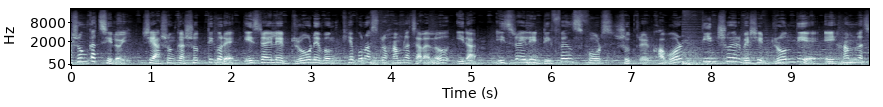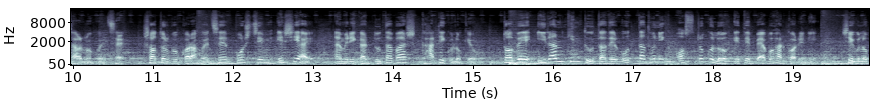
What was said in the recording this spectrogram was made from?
আশঙ্কা ছিলই। সে আশঙ্কা সত্যি করে ইসরায়েলের ড্রোন এবং ক্ষেপণাস্ত্র হামলা চালালো ইরান। ইসরায়েলি ডিফেন্স ফোর্স সূত্রের খবর তিনশো এর বেশি ড্রোন দিয়ে এই হামলা চালানো হয়েছে। সতর্ক করা হয়েছে পশ্চিম এশিয়ায় আমেরিকার দূতাবাস ঘাঁটিগুলোকেও। তবে ইরান কিন্তু তাদের অত্যাধুনিক অস্ত্রগুলো এতে ব্যবহার করেনি। সেগুলো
